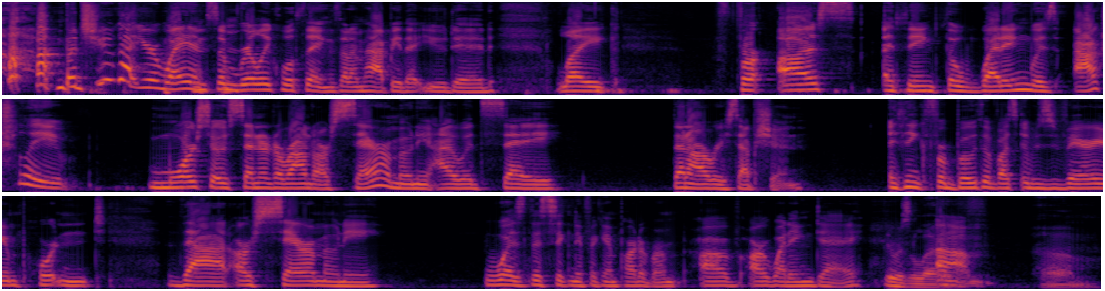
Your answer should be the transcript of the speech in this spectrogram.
but you got your way in some really cool things that I'm happy that you did. Like for us, I think the wedding was actually more so centered around our ceremony, I would say, than our reception. I think for both of us, it was very important that our ceremony was the significant part of our of our wedding day. There was a lot of. Um,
